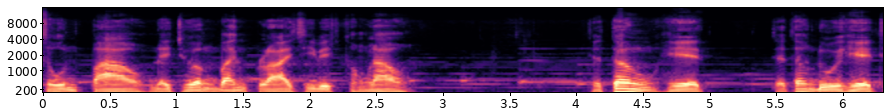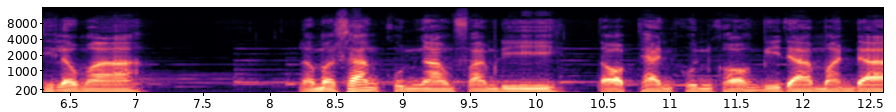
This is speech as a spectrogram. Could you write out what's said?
ศูนย์เปล่าในช่วงบั้นปลายชีวิตของเรา จะต้องเหตุจะต้องดูเหตุที่เรามา เรามาสร้างคุณงามความดี ตอบแทนคุณของบิดามารดา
